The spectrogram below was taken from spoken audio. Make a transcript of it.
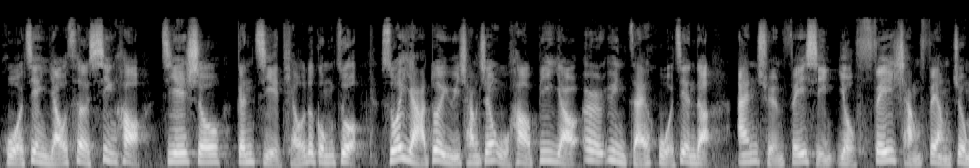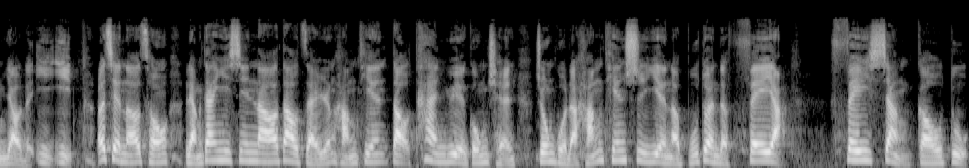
火箭遥测信号接收跟解调的工作。所以啊，对于长征五号 B 遥二运载火箭的安全飞行有非常非常重要的意义，而且呢，从两弹一星呢到载人航天到探月工程，中国的航天事业呢不断的飞呀、飞向高度，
